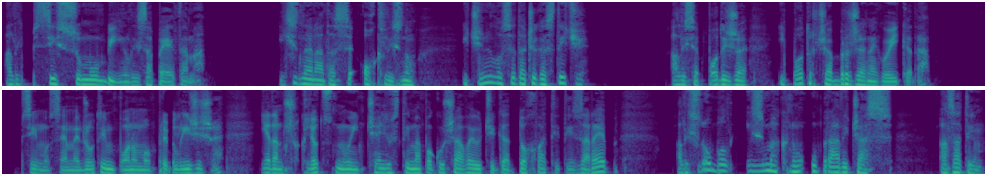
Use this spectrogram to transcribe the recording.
ali psi su mu bili za petama. Iznenada se okliznu i činilo se da će ga stići, ali se podiže i potrča brže nego ikada. Psi mu se međutim ponovo približiše, jedan škljocnu i čeljustima pokušavajući ga dohvatiti za rep, ali Snowball izmaknu u pravi čas – a zatim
